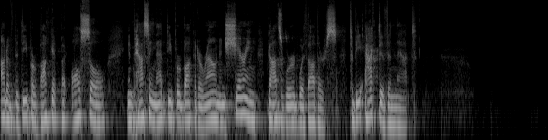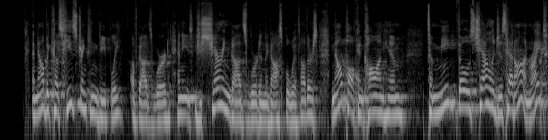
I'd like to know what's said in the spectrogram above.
out of the deeper bucket, but also in passing that deeper bucket around and sharing God's word with others, to be active in that. And now, because he's drinking deeply of God's word and he's, sharing God's word in the gospel with others, now Paul can call on him to meet those challenges head on, right?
